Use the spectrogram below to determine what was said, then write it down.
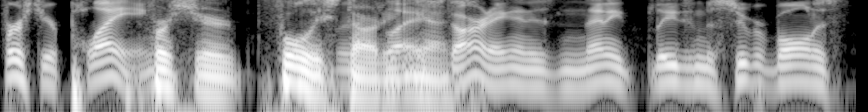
first year playing. First year fully starting, play- yes. starting, and, his, and then he leads him to Super Bowl in his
